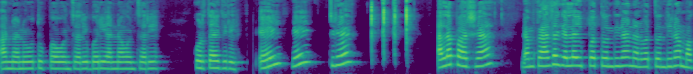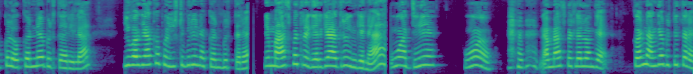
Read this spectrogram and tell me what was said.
ಅನ್ನನು ತುಪ್ಪ ಒಂದ್ಸರಿ, ಬರೀ ಅನ್ನ ಒಂದ್ಸರಿ ಕೊಡ್ತಾ ಇದ್ದೀರಿ. ಏಯ್ ಏಯ್, ಚಿರ. ಅಲ್ಲ ಪಾರ್ಷ ನಮ್ಮ ಕಾಲದಾಗೆಲ್ಲ ಇಪ್ಪತ್ತೊಂದು ದಿನ, ನಲ್ವತ್ತೊಂದು ದಿನ ಮಕ್ಕಳು ಕಣ್ಣೇ ಬಿಡ್ತಾ ಇರಲಿಲ್ಲ. ಇವಾಗ ಯಾಕಪ್ಪ ಇಷ್ಟು ಬಿರಿನ ಕಣ್ಣು ಬಿಡ್ತಾರೆ? ನಿಮ್ಮ ಆಸ್ಪತ್ರೆಗೆ ಹೆರಿಗೆ ಆದರೂ ಹಿಂಗೇನಾ? ಹ್ಞೂ ಅಜ್ಜಿ, ಹ್ಞೂ. ನಮ್ಮ ಹಾಸ್ಪಿಟ್ಲಲ್ಲೂ ಹಂಗೆ. ಕಣ್ಣು ಹಂಗೆ ಬಿಟ್ಟಿರ್ತಾರೆ.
